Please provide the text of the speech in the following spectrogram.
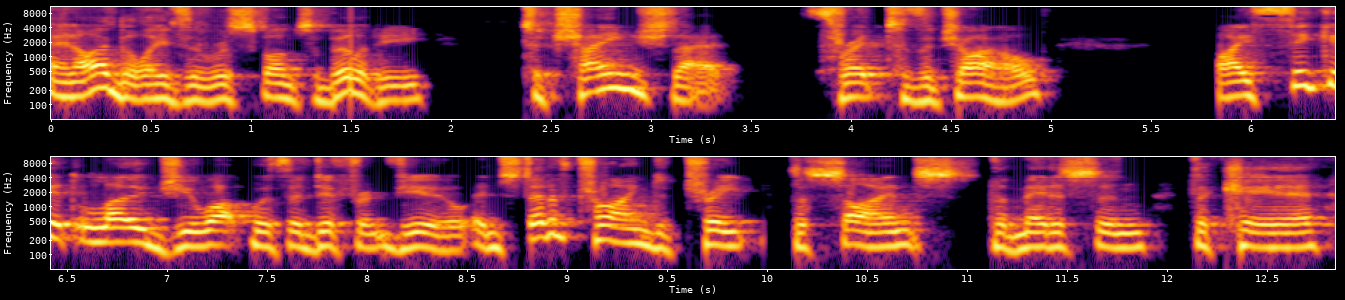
and I believe the responsibility to change that threat to the child, I think it loads you up with a different view. Instead of trying to treat the science, the medicine, the care,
